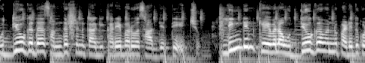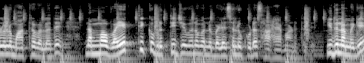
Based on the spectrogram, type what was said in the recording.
ಉದ್ಯೋಗದ ಸಂದರ್ಶನಕ್ಕಾಗಿ ಕರೆ ಬರುವ ಸಾಧ್ಯತೆ ಹೆಚ್ಚು. ಲಿಂಕ್ಡ್ಇನ್ ಕೇವಲ ಉದ್ಯೋಗವನ್ನು ಪಡೆದುಕೊಳ್ಳಲು ಮಾತ್ರವಲ್ಲದೆ ನಮ್ಮ ವೈಯಕ್ತಿಕ ವೃತ್ತಿ ಜೀವನವನ್ನು ಬೆಳೆಸಲು ಕೂಡ ಸಹಾಯ ಮಾಡುತ್ತದೆ. ಇದು ನಮಗೆ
